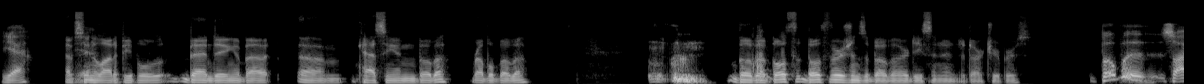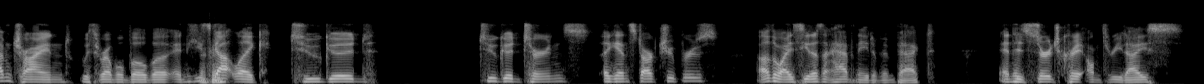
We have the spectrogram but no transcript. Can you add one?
Yeah. I've seen a lot of people banding about um, Cassian Boba, Rebel Boba. Boba, I'm- both both versions of Boba are decent into Dark Troopers. Boba, so I'm trying with Rebel Boba, and he's Okay. got like two good two good turns against Dark Troopers. Otherwise, he doesn't have native impact. And his surge crit on three dice,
